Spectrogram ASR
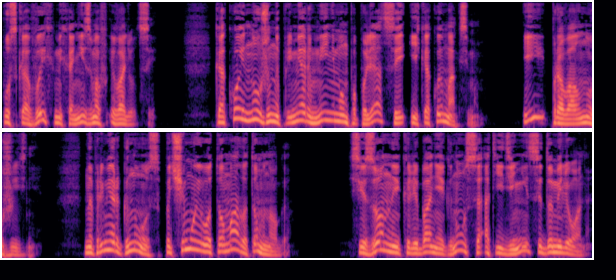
пусковых механизмов эволюции. Какой нужен, например, минимум популяции и какой максимум? И про волну жизни. Например, гнус, почему его то мало, то много? Сезонные колебания гнуса от единицы до миллиона.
